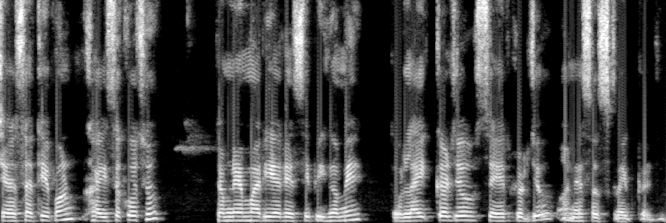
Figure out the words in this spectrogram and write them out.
ચા સાથે પણ ખાઈ શકો છો. તમને મારી આ રેસીપી ગમે તો લાઈક કરજો, શેર કરજો અને સબસ્ક્રાઈબ કરજો.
